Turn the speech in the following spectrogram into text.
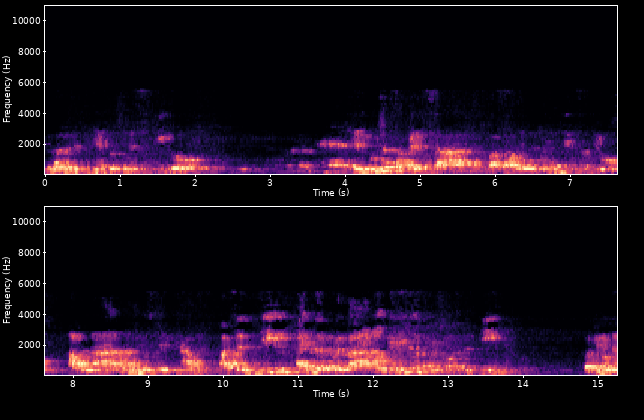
El arrepentimiento es un estilo que luchas a pensar basado en cómo piensa Dios, hablar como Dios que hables, a sentir, a interpretar lo que dicen las personas de ti, para que no te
